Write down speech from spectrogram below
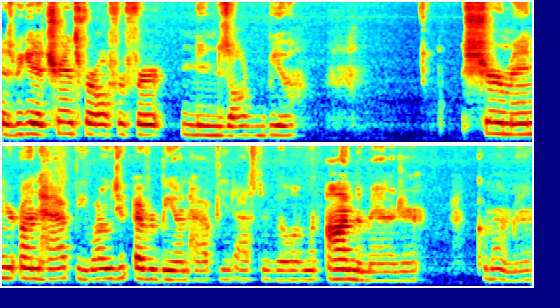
as we get a transfer offer for N'Zogbia. Sure, man, you're unhappy. Why would you ever be unhappy at Aston Villa when I'm the manager? Come on, man.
